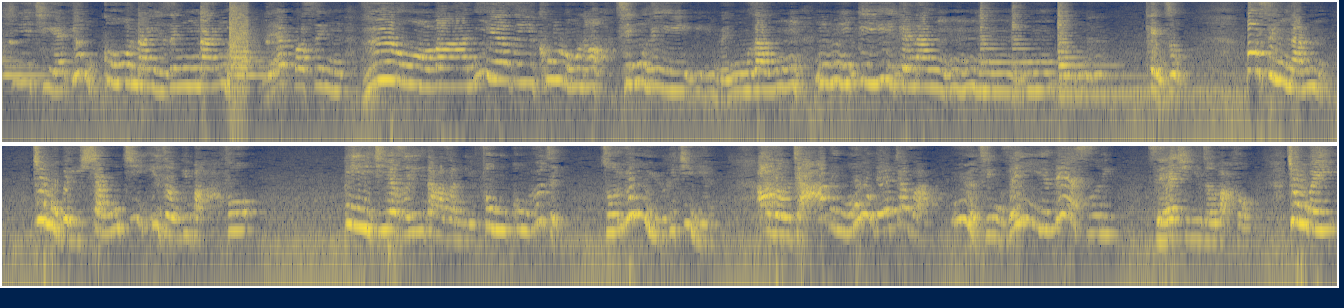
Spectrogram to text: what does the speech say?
西前有个男人们，来百姓日落万年在苦路上，清理名人给个人。听住，百姓人准备相继一走的把夫。比肩隋大人的丰功伟绩，做永远的纪念。而若家庭五代加上女亲仁义烈士的，再起一走八方，准备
